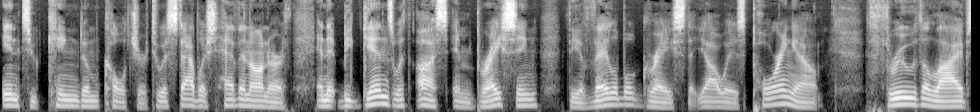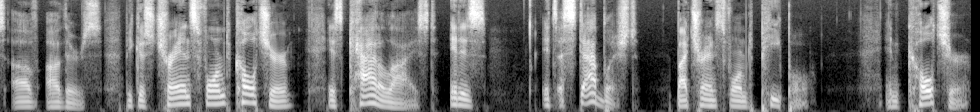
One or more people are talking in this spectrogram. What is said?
into kingdom culture, to establish heaven on earth. And it begins with us embracing the available grace that Yahweh is pouring out through the lives of others. Because transformed culture is catalyzed. It is it's established by transformed people. And culture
